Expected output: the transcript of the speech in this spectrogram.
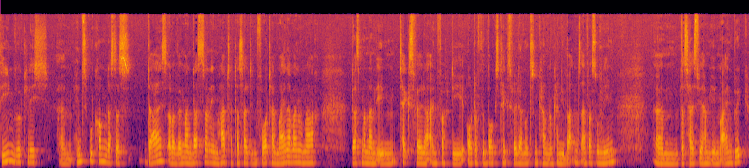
Theme wirklich ähm, hinzubekommen, dass das da ist, aber wenn man das dann eben hat, hat das halt den Vorteil meiner Meinung nach, dass man dann eben Textfelder einfach die Out-of-the-Box Textfelder nutzen kann. Man kann die Buttons einfach so nehmen ähm, das heißt, wir haben eben einen Brick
